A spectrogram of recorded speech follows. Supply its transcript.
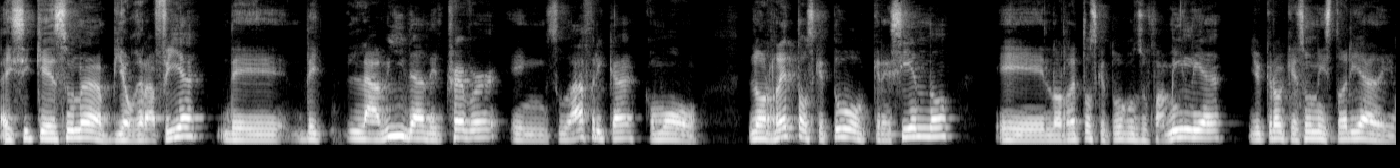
ahí sí que es una biografía de, de la vida de Trevor en Sudáfrica, como los retos que tuvo creciendo, eh, los retos que tuvo con su familia. Yo creo que es una historia de,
